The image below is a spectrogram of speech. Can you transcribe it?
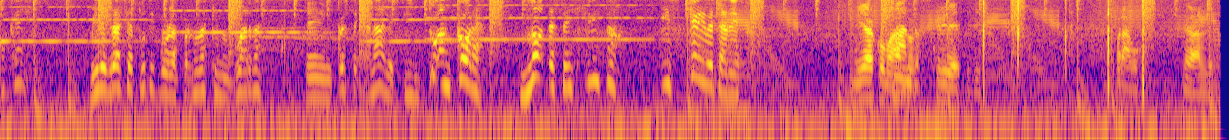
Ok. Mille gracias a tutti por las personas que nos guardan en este canal. Si tú ancora no te sei iscritto, iscríbete adesso. Mi raccomando, Mando. iscrivetevi. Bravo. Grande.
